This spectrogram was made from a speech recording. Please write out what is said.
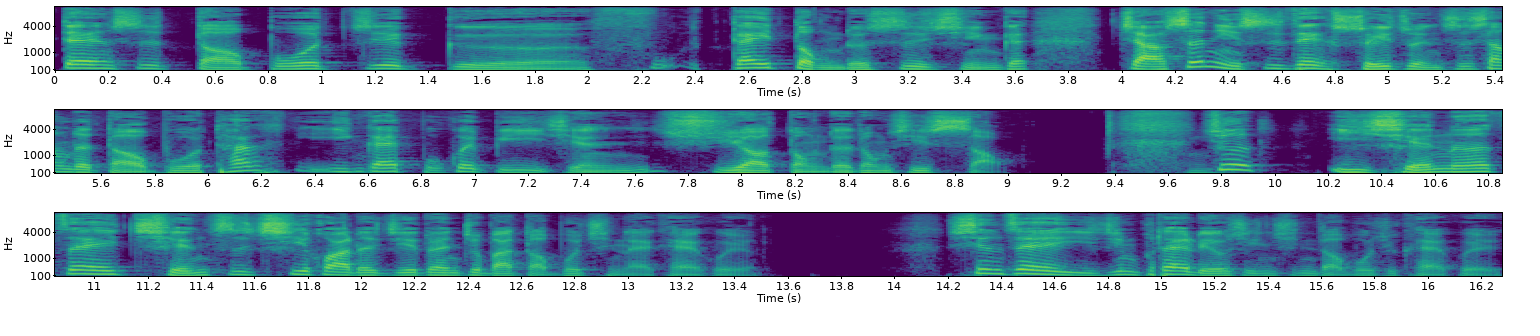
但是导播这个该懂的事情，该假设你是在水准之上的导播，他应该不会比以前需要懂的东西少。就以前呢，在前置企划的阶段就把导播请来开会了，现在已经不太流行请导播去开会。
